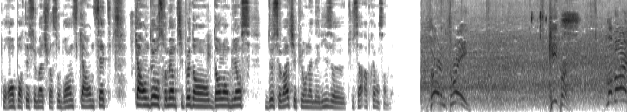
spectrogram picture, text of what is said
pour remporter ce match face aux Browns. 47-42, on se remet un petit peu dans dans l'ambiance de ce match et puis on analyse tout ça après ensemble. Third and three. Keeper. Lamar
